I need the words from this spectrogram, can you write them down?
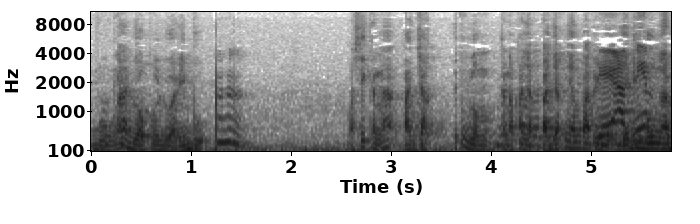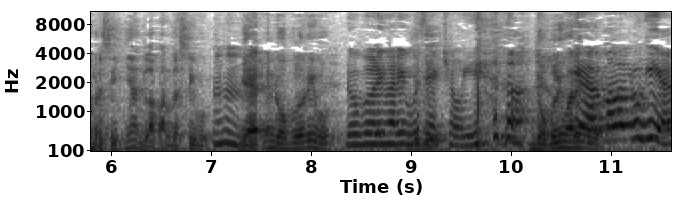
bunga 22 ribu, masih kena pajak. Itu belum kena Betul, pajak, betul. pajaknya 4 ribu. Biaya Jadi admin. Hmm. bunga bersihnya 18 ribu, biaya admin 20 ribu, 25 ribu sih actually. 25 ribu. ya, malah rugi ya.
